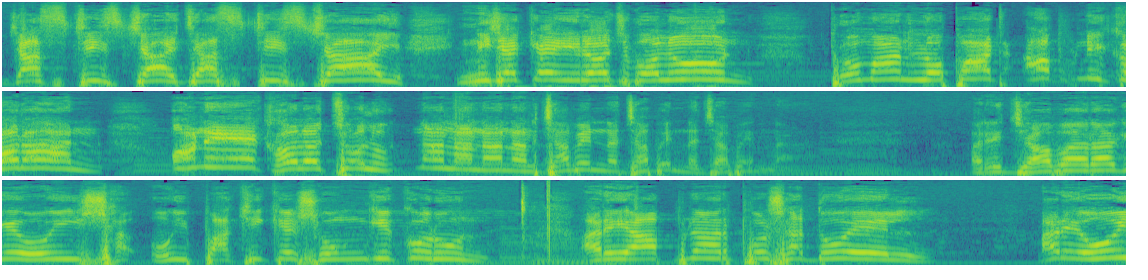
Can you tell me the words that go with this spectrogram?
জাস্টিস চাই জাস্টিস চাই নিজেকে রোজ বলুন, প্রমাণ লোপাট আপনি করান, অনেক হলো চলুন। না না না না, যাবেন না যাবেন না যাবেন না। আরে যাবার আগে ওই ওই পাখিকে সঙ্গী করুন। আরে আপনার পোষা দোয়েল। আরে ওই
